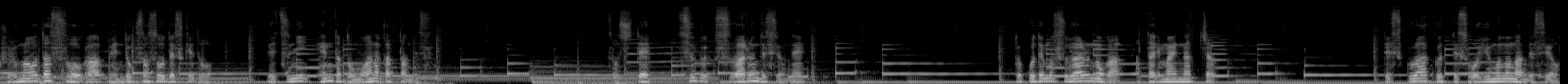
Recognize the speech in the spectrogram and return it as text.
車を出す方がめんどくさそうですけど別に変だと思わなかったんです。そしてすぐ座るんですよね。どこでも座るのが当たり前になっちゃう。デスクワークってそういうものなんですよ。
